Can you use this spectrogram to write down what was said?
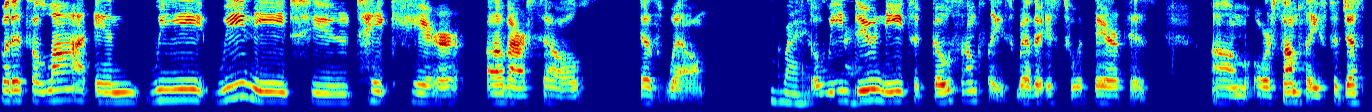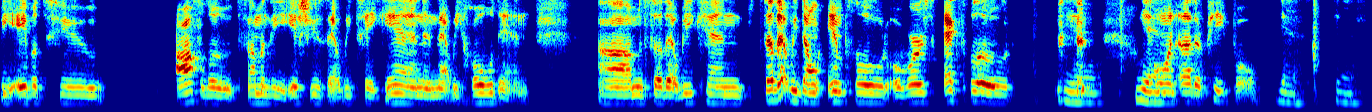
but it's a lot and we we need to take care of ourselves as well Right. So we right. do need to go someplace, whether it's to a therapist um, or someplace to just be able to offload some of the issues that we take in and that we hold in um, so that we can so that we don't implode or worse explode yeah. yes. on other people yes yes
